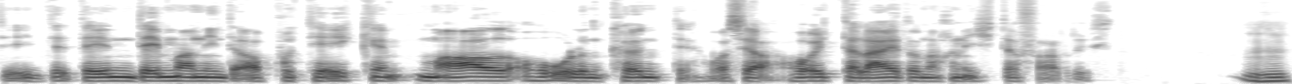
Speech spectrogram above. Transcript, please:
den, den man in der Apotheke mal holen könnte, was ja heute leider noch nicht der Fall ist. Mhm.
